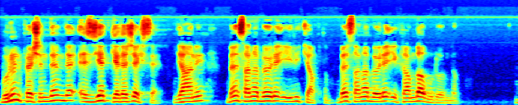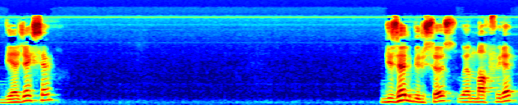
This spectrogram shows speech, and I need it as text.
bunun peşinden de eziyet gelecekse, yani ben sana böyle iyilik yaptım, ben sana böyle ikramda bulundum diyeceksen, güzel bir söz ve mağfiret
